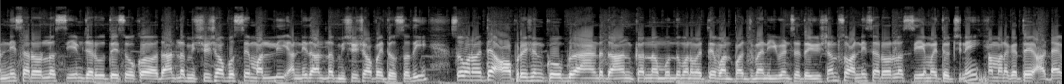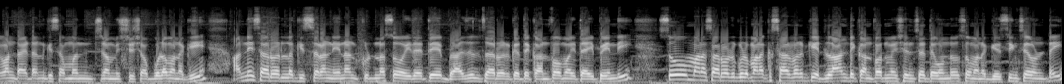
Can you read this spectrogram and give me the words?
అన్ని సర్వర్లో సేమ్ జరుగుతాయి. సో ఒక దాంట్లో మిస్టరీ షాప్ వస్తే మళ్ళీ అన్ని దాంట్లో మిస్టరీ షాప్ అయితే వస్తుంది. సో మనమైతే ఆపరేషన్ కోబ్రా అండ్ దానికన్నా ముందు మనమైతే వన్ పంచ్ మ్యాన్ ఈవెంట్స్ అయితే చూసినాం. సో అన్ని సర్వర్లో సేమ్ అయితే వచ్చినాయి. మనకైతే అటాక్ ఆన్ టైటాన్కి సంబంధించిన మిస్టరీ షాప్ కూడా మనకి అన్ని సర్వర్లకు ఇస్తారని నేను అనుకుంటున్నా. సో ఇదైతే బ్రాజిల్ సర్వర్కి అయితే కన్ఫర్మ్ అయితే అయిపోయింది. సో మన సర్వర్ కూడా మనకు సర్వర్కి ఎలాంటి కన్ఫర్మేషన్స్ అయితే ఉండవు. సో మన గెస్సింగ్సే ఉంటాయి.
